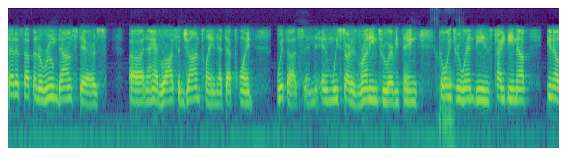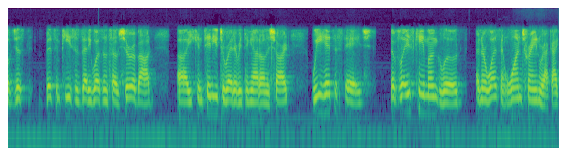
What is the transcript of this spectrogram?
set us up in a room downstairs, uh, and I had Ross and John playing at that point with us, and and we started running through everything, cool. going through endings, tightening up, you know, just bits and pieces that he wasn't so sure about. Uh, he continued to write everything out on the chart. We hit the stage. The place came unglued, and there wasn't one train wreck. I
